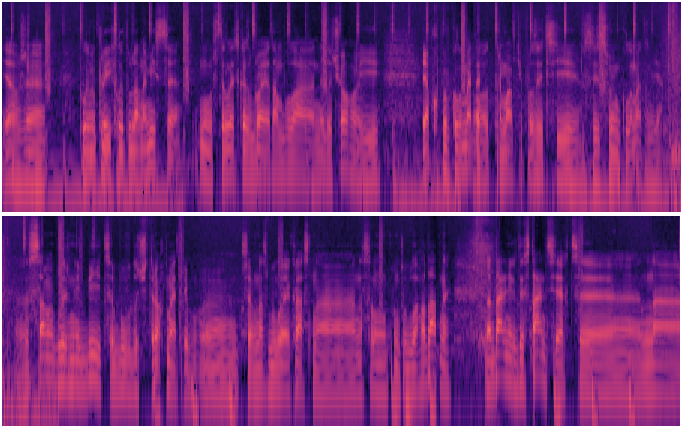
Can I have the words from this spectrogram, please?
Я вже, коли ми приїхали туди на місце, ну, стрілецька зброя там була не до чого. І я вхопив кулемет, от, тримав ті позиції зі своїм кулеметом я. Е, Саме ближній бій це був до 4 метрів. Е, Це в нас було якраз на населеному пункту Благодатне. На дальніх дистанціях це на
